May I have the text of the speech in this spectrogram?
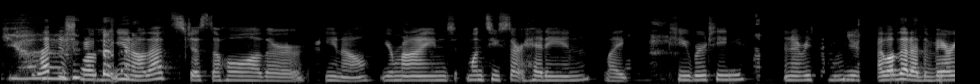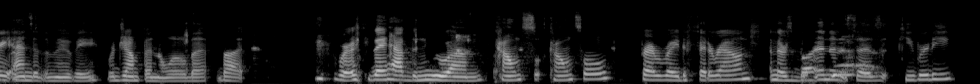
Yeah, that just shows you know that's just a whole other you know your mind once you start hitting like puberty and everything. Yeah. I love that at the very end of the movie. We're jumping a little bit, but where they have the new um council council for everybody to fit around, and there's a button and it says puberty.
